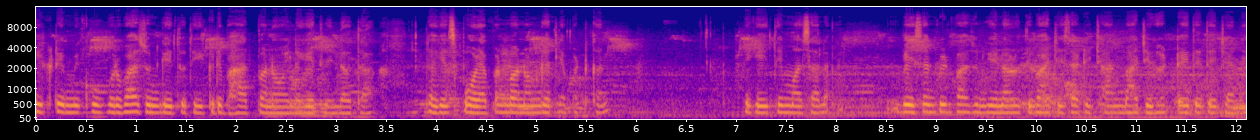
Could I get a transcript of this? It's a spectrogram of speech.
इकडे मी कुकर भाजून घेत होती इकडे भात बनवायला घेतलेला होता. लगेच पोळ्या पण बनवून घेतल्या पटकन. ठीक इथे मसाला बेसन पीठ भाजून घेणार होती भाजीसाठी छान भाजी घट्ट येते त्याच्याने.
